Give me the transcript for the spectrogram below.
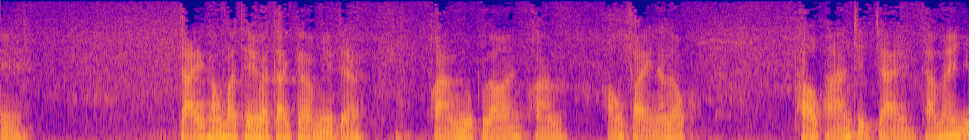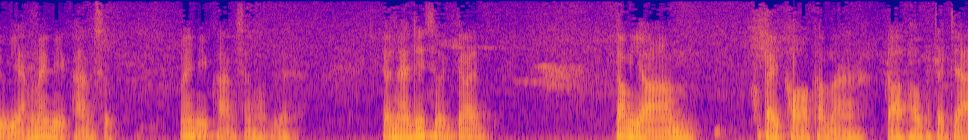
นี่ ใจของพระเทวทัตก็มีแต่ความลุกร้อนความของไฟนรก เผาผลาญจิตใจทำให้อยู่อย่างไม่มีความสุข ไม่มีความสงบเลยจนในที่สุดก็ต้องยอมไปขอเข้ามาต่อพระพุทธเจ้า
